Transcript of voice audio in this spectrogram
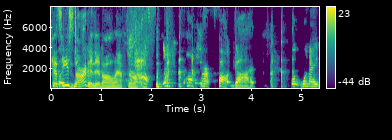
Because he started it all after yes, all. like it's all your fault, God but when I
